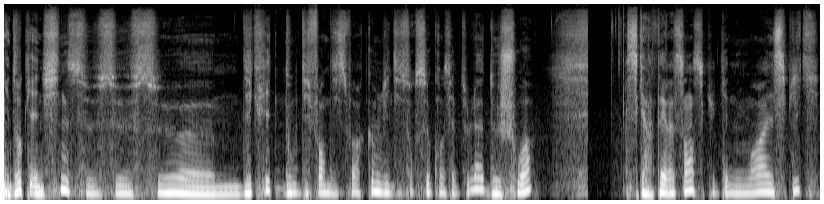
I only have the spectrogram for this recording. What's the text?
et donc Enshin se, se, décrit donc différentes histoires, comme j'ai dit, sur ce concept-là de choix. Ce qui est intéressant, c'est que Kenmura explique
